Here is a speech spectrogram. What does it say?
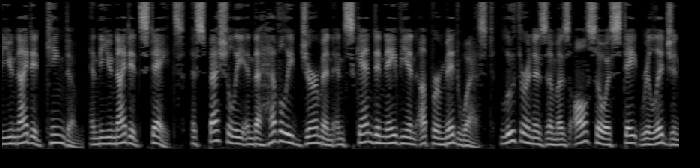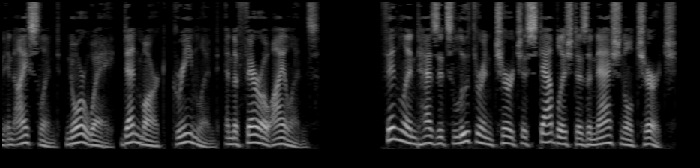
the United Kingdom, and the United States, especially in the heavily German and Scandinavian Upper Midwest. Lutheranism is also a state religion in Iceland, Norway, Denmark, Greenland, and the Faroe Islands. Finland has its Lutheran Church established as a national church.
